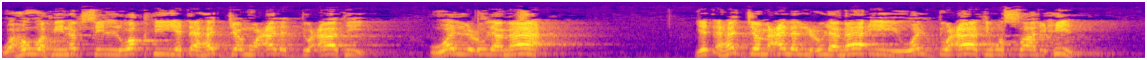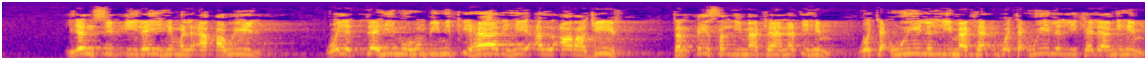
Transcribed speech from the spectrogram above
وهو في نفس الوقت يتهجم على الدعاة والعلماء يتهجم على العلماء والدعاة والصالحين ينسب إليهم الأقاويل ويتهمهم بمثل هذه الأراجيف تنقيصا لمكانتهم وتأويلا, لمكا وتأويلا لكلامهم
